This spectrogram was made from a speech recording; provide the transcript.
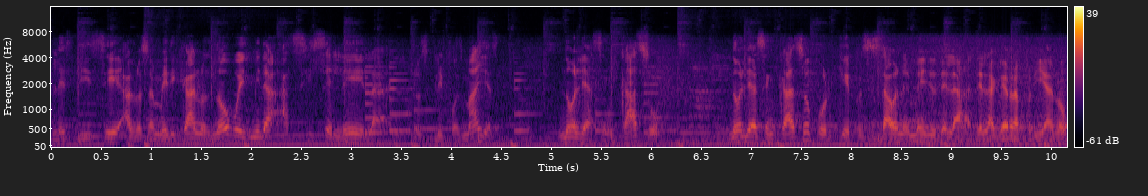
les dice a los americanos, no, güey, mira, así se lee la- los glifos mayas. No le hacen caso, no le hacen caso porque pues estaban en medio de la, de la Guerra Fría, ¿no?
